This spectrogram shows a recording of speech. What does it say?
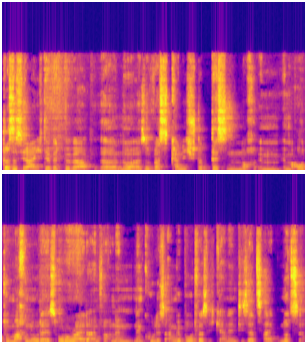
das ist ja eigentlich der Wettbewerb. Äh, ne? Also was kann ich stattdessen noch im, im Auto machen oder ist HoloRide einfach ein, ein cooles Angebot, was ich gerne in dieser Zeit nutze?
